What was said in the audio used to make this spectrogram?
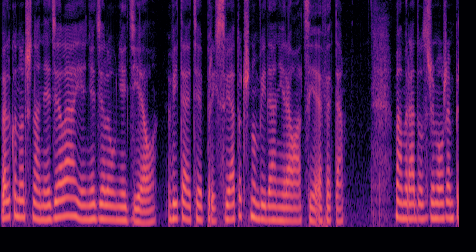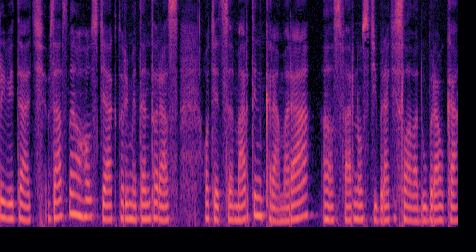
Veľkonočná nedela je nedelou nediel. Vítajte pri sviatočnom vydaní relácie EFETA. Mám radosť, že môžem privítať vzácného hostia, ktorým je tento raz otec Martin Kramara z farnosti Bratislava Dúbravka.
